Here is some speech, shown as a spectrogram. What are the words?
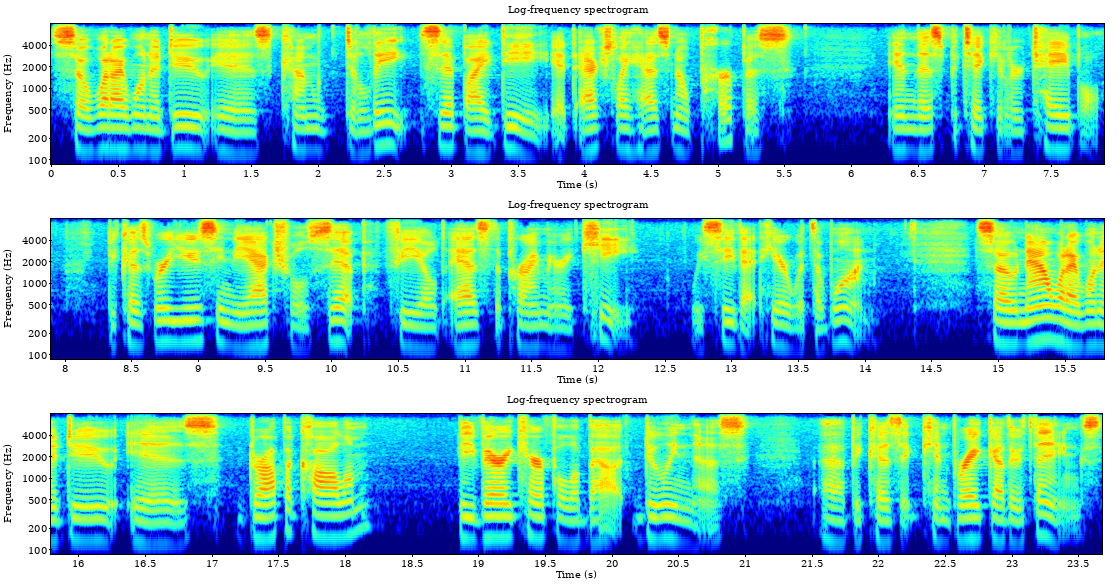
So what I want to do is come delete zip ID. It actually has no purpose in this particular table because we're using the actual zip field as the primary key. We see that here with the 1. So now what I want to do is drop a column be very careful about doing this uh, because it can break other things.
